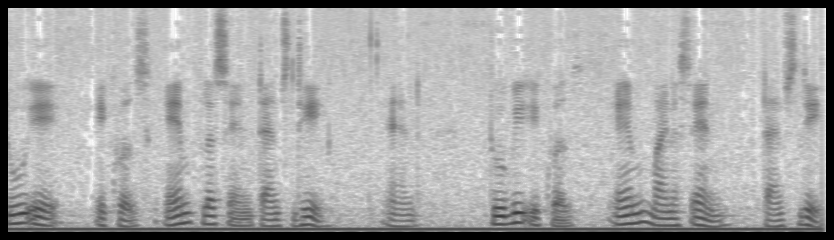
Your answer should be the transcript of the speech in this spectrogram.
2a equals m plus n times d and 2b equals m minus n times d.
